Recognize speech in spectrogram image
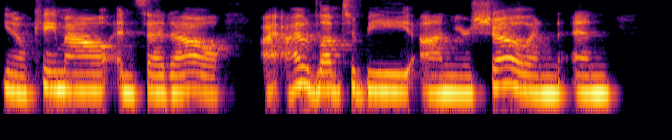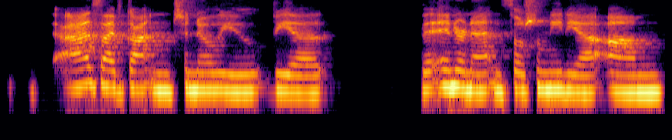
you know came out and said oh I, I would love to be on your show. And and as i've gotten to know you via the internet and social media um,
